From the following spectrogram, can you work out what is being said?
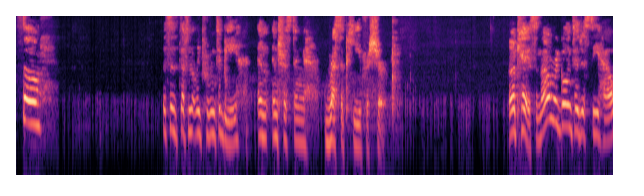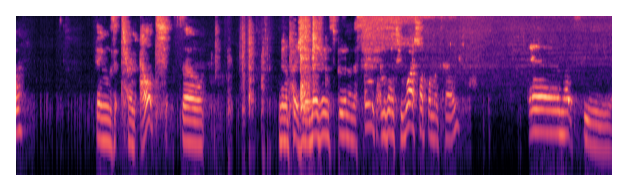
So this is definitely proving to be an interesting recipe for sure. Okay, so now we're going to just see how things turn out. So I'm going to put a measuring spoon in the sink. I'm going to wash up one more time. And let's see.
